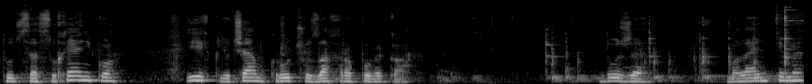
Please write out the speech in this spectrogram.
Тут все сухенько. І ключем кручу за храповика. Дуже маленькими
